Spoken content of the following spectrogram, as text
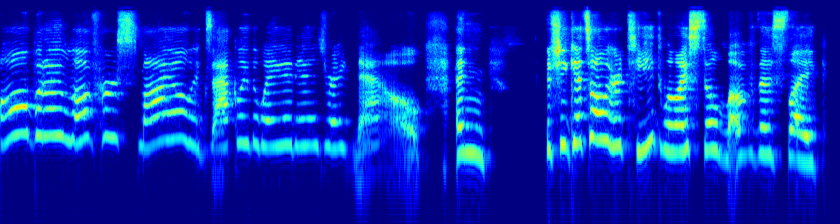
oh, but I love her smile exactly the way it is right now. And if she gets all her teeth, will I still love this like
